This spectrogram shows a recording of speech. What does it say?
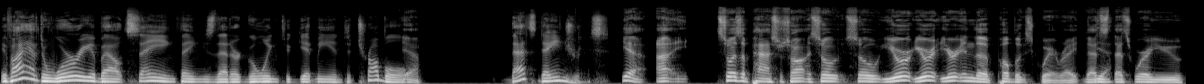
if i have to worry about saying things that are going to get me into trouble Yeah. that's dangerous Yeah. I so as a pastor, so so so you're you're you're in the public square, right? That's Yeah. that's where you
